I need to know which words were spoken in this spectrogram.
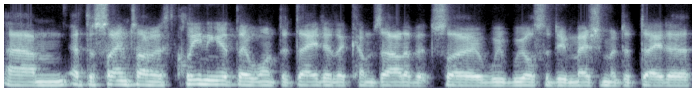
Um, at the same time as cleaning it, they want the data that comes out of it. So we, we also do measurement of data,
